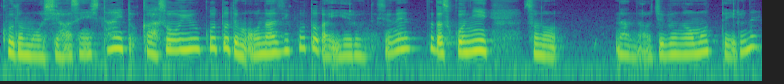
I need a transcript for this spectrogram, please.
子供を幸せにしたいとかそういうことでも同じことが言えるんですよね。ただそこにそのなんだろう自分が思っているね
